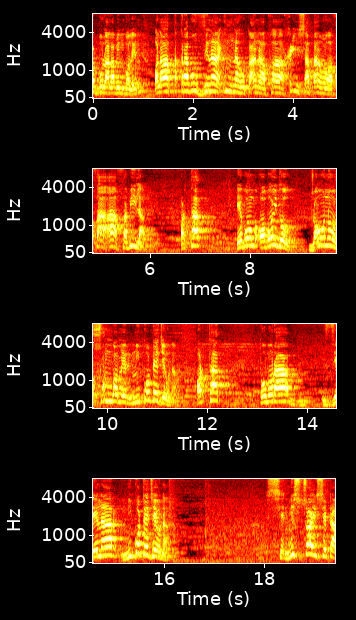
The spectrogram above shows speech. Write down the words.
রব্বুল আলমিন বলেন অলা তাকরাবু জিনা ইন্নাহু কানা সাবিলা। অর্থাৎ, এবং অবৈধ যৌন সঙ্গমের নিকটে যেও না। অর্থাৎ, তোমরা জেনার নিকটে যেও না। সে নিশ্চয় সেটা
